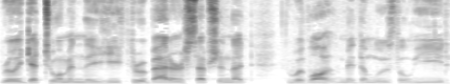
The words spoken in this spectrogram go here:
really get to him, and the, he threw a bad interception that would made them lose the lead.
